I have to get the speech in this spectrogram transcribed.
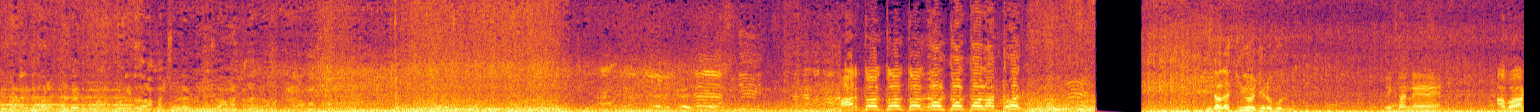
ফোনটা একটু ধরো ফোনটা একটু ধরো ফোনটা একটু ধরো ফোনটা একটু ধরো আমার ছবিটা একটু তুলো আমারটা না আমারটা না আর তোল তোল তোল তোল তোল তোল আর তোল। দাদা কি হয়েছিল বলুন? এখানে আবার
